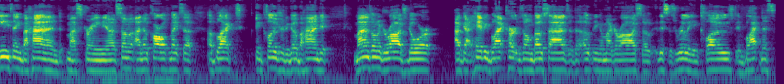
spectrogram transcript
anything behind my screen. You know, some I know Carl's makes a, a black enclosure to go behind it. Mine's on a garage door. I've got heavy black curtains on both sides of the opening of my garage, so this is really enclosed in blackness.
